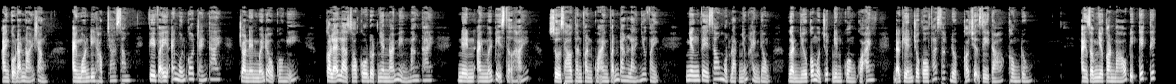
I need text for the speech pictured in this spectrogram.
anh cũng đã nói rằng anh muốn đi học cho xong. Vì vậy anh muốn cô tránh thai, cho nên mới đầu cô nghĩ. Có lẽ là do cô đột nhiên nói mình mang thai, nên anh mới bị sợ hãi. Dù sao thân phận của anh vẫn đang là như vậy. Nhưng về sau một loạt những hành động gần như có một chút điên cuồng của anh đã khiến cho cô phát giác được có chuyện gì đó không đúng. Anh giống như con báo bị kích thích,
